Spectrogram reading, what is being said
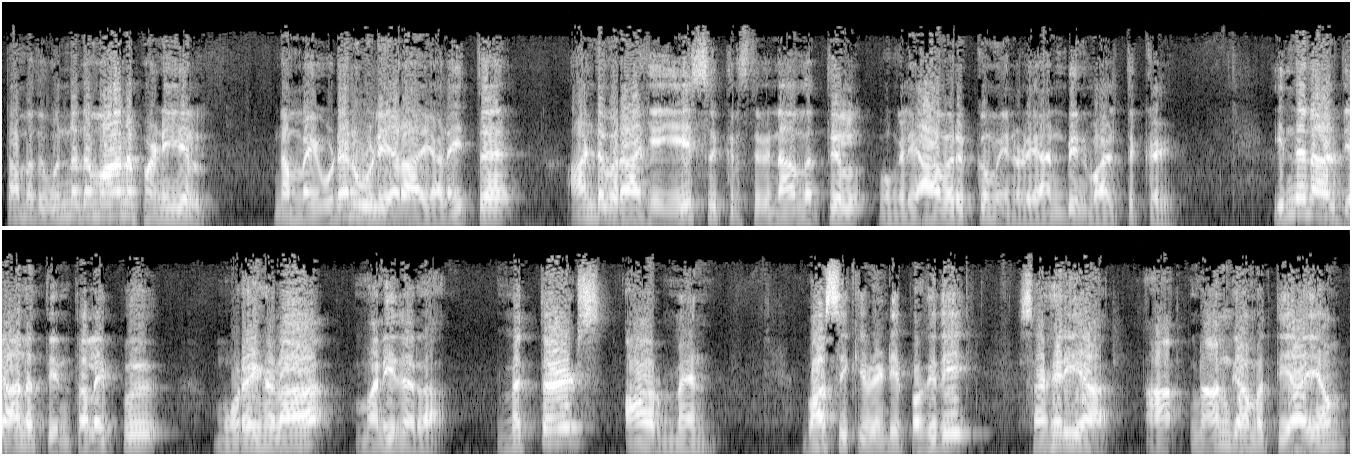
தமது உன்னதமான பணியில் நம்மை உடன் ஊழியராய் அழைத்த ஆண்டவராகிய இயேசு கிறிஸ்துவின் நாமத்தில் உங்கள் யாவருக்கும் என்னுடைய அன்பின் வாழ்த்துக்கள். இந்த நாள் தியானத்தின் தலைப்பு முறைகளா மனிதரா? மெத்தட்ஸ் ஆர் மென் வாசிக்க வேண்டிய பகுதி சகரியா ஆ- நான்காம் அத்தியாயம்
